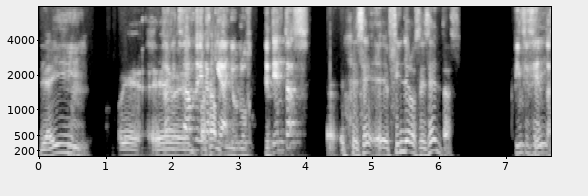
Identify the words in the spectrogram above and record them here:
De ahí. Hmm. Eh, eh, qué años? ¿Los 70s? Eh, fin de los 60 Fin 60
